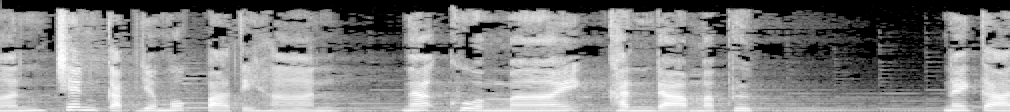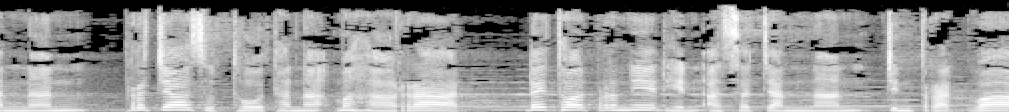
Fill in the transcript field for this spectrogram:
าริย์เช่นกับยมกปาฏิหาริย์ณควงไม้ คันดามพฤกในการนั้น พระเจ้าสุดโทธนะมหาราชได้ทอดพระเนตรเห็นอัศจรรย์นั้นจึงตรัสว่า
